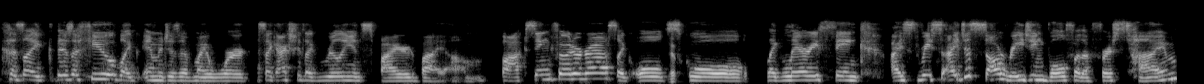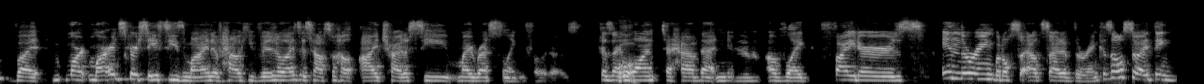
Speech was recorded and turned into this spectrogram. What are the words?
cause like there's a few like images of my work. It's like actually like really inspired by um boxing photographs, like old Yep. school like Larry Fink. I I just saw Raging Bull for the first time, but Martin Scorsese's mind of how he visualizes how so how I try to see my wrestling photos because cool. I want to have that narrative of like fighters in the ring, but also outside of the ring. Because also, I think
